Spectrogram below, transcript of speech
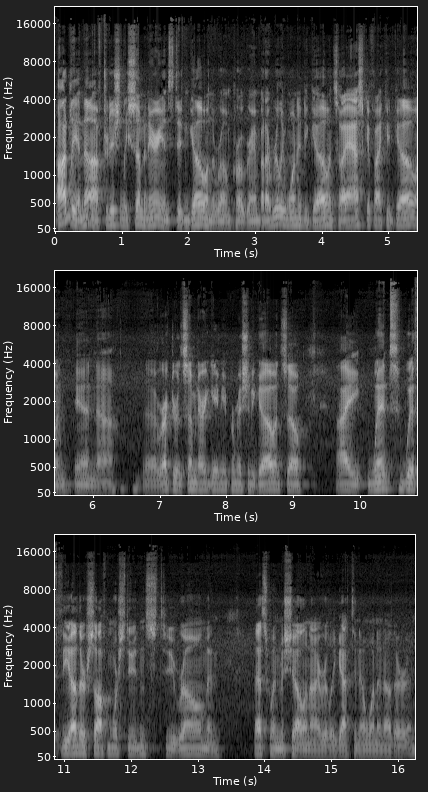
Oddly enough, traditionally seminarians didn't go on the Rome program, but I really wanted to go, and so I asked if I could go, and and uh, the rector of the seminary gave me permission to go, and so I went with the other sophomore students to Rome, and that's when Michelle and I really got to know one another, and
